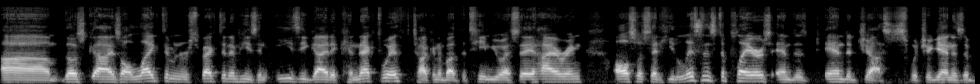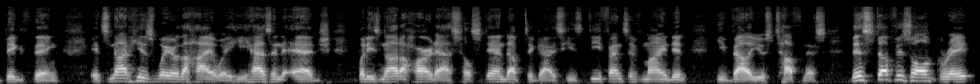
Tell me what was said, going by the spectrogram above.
Um, those guys all liked him and respected him. He's an easy guy to connect with. Talking about the Team USA hiring, also said he listens to players and and adjusts, which again is a big thing. It's not his way or the highway. He has an edge, but he's not a hard ass. He'll stand up to guys. He's defensive minded. He values toughness. This stuff is all great.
